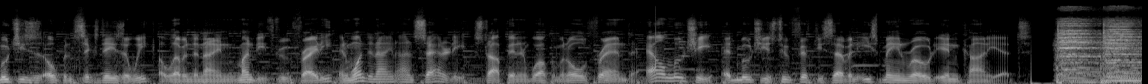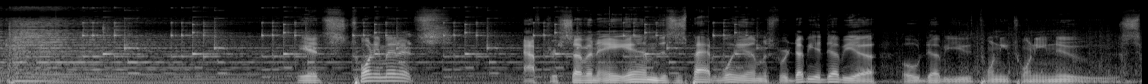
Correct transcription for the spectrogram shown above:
Mucci's is open six days a week, 11 to 9 Monday through Friday, and 1 to 9 on Saturday. Stop in and welcome an old friend, Al Mucci, at Mucci's 257 East Main Road in Conneaut. It's 20 minutes after 7 a.m. This is Pat Williams for WWOW 2020 News.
